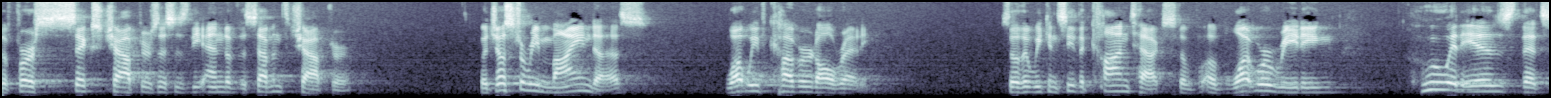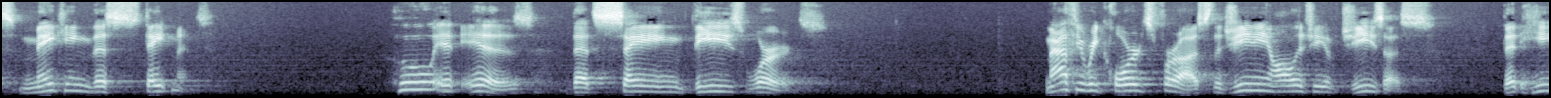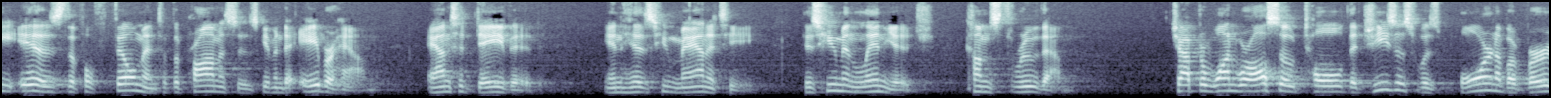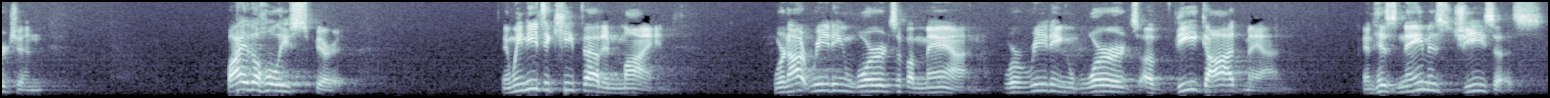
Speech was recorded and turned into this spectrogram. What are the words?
the first six chapters. This is the end of the seventh chapter. But just to remind us what we've covered already, so that we can see the context of, of what we're reading, who it is that's making this statement, who it is that's saying these words. Matthew records for us the genealogy of Jesus, that he is the fulfillment of the promises given to Abraham and to David in his humanity. His human lineage comes through them. Chapter 1, we're also told that Jesus was born of a virgin by the Holy Spirit. And we need to keep that in mind. We're not reading words of a man, we're reading words of the God man. And his name is Jesus.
